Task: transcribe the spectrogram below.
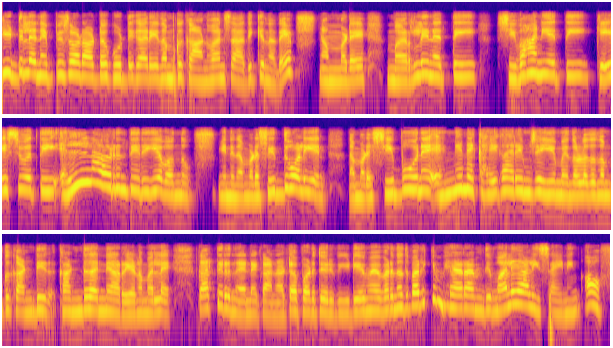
കിഡിലൻ എപ്പിസോഡാട്ടോ കൂട്ടുകാരെ നമുക്ക് കാണുവാൻ സാധിക്കുന്നത് നമ്മുടെ മെർലിൻ എത്തി ശിവാനി എത്തി കേശു എത്തി എല്ലാവരും തിരികെ വന്നു. ഇനി നമ്മുടെ സിദ്ധു അളിയൻ നമ്മുടെ ഷിബുവിനെ എങ്ങനെ കൈകാര്യം ചെയ്യും എന്നുള്ളത് നമുക്ക് കണ്ടി കണ്ടു തന്നെ അറിയണം അല്ലേ? കാത്തിരുന്ന് തന്നെ കാണാം കേട്ടോ. അടുത്തൊരു വീഡിയോ വരുന്നത് വരയ്ക്കും. Here am the Malayali signing off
